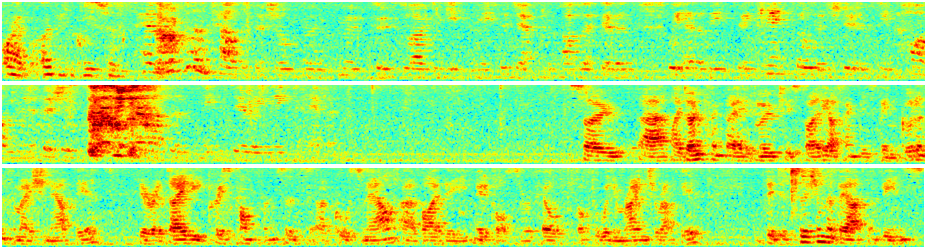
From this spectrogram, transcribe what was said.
All right, we'll open for questions. Have Auckland health officials moved, moved too slow to get the message out to the public given we have and students sent home doesn't necessarily need to happen? So uh, I don't think they have moved too slowly. I think there's been good information out there. There are daily press conferences, of course, now uh, by the Medical Officer of Health, Dr. William Rainger, up there. The decision about events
